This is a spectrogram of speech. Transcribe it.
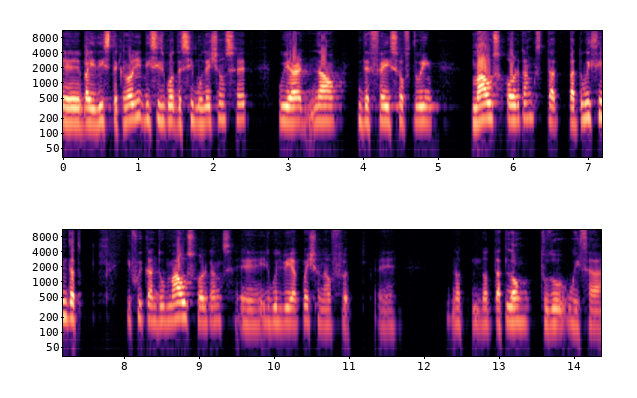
uh, by this technology. This is what the simulation said. We are now in the phase of doing mouse organs, that, but we think that if we can do mouse organs, uh, it will be a question of uh, not, not that long to do with a,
